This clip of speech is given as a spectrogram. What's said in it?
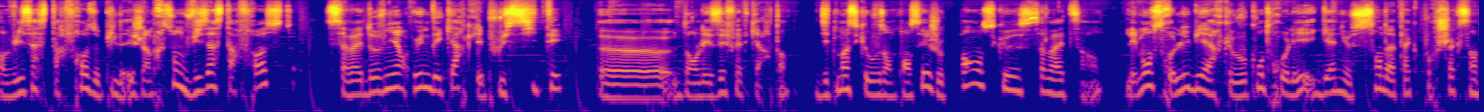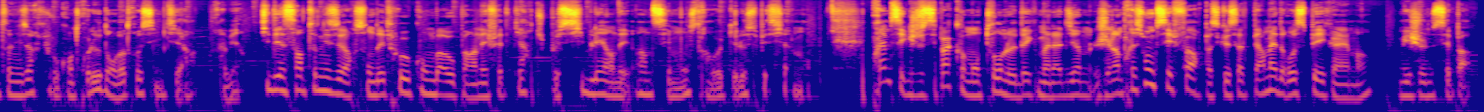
un Visa Starfrost depuis le... J'ai l'impression que Visa Starfrost, ça va devenir une des cartes les plus citées euh, dans les effets de cartes. hein. Dites-moi ce que vous en pensez, je pense que ça va être ça. hein. Les monstres lumières que vous contrôlez gagnent 100 d'attaque pour chaque synthoniseur que vous contrôlez ou dans votre cimetière. Très bien. Si des synthoniseurs sont détruits au combat ou par un effet de carte, tu peux cibler un, de ces monstres, invoquer-le spécialement. Le problème, c'est que je sais pas comment tourne le deck Maladium. J'ai l'impression que c'est fort parce que ça te permet de respect quand même, hein. mais je ne sais pas.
